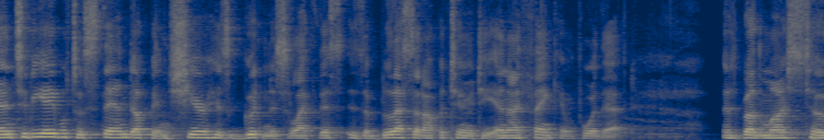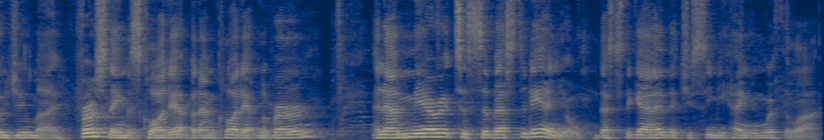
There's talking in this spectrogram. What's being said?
And to be able to stand up and share his goodness like this is a blessed opportunity, and I thank him for that. As Brother Marsh told you, my first name is Claudette, but I'm Claudette Laverne, and I'm married to Sylvester Daniel. That's the guy that you see me hanging with a lot.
